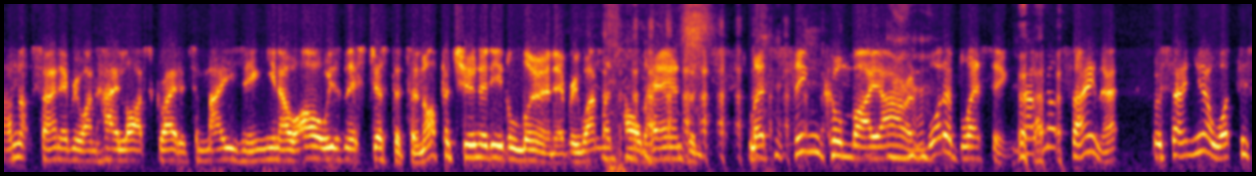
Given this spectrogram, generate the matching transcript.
I'm not saying everyone, hey, life's great, it's amazing. You know, oh, isn't this just, it's an opportunity to learn, everyone. Let's hold hands and let's sing kumbaya and what a blessing. No, we're not saying that. We're saying, you know what, this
